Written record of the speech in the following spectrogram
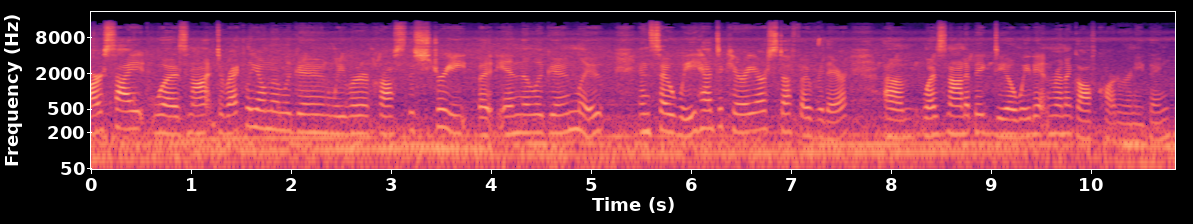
our site was not directly on the lagoon. We were across the street, but in the lagoon loop. And so we had to carry our stuff over there. Um, was not a big deal. We didn't rent a golf cart or anything.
